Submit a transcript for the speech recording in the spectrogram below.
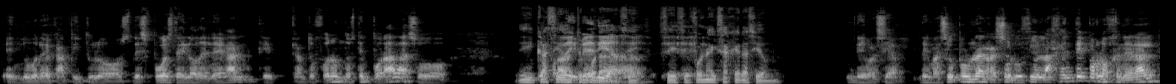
el número de capítulos después de lo de Negan, que tanto fueron dos temporadas o y casi dos temporadas, sí, sí, fue una exageración. Demasiado, demasiado por una resolución. La gente, por lo general,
